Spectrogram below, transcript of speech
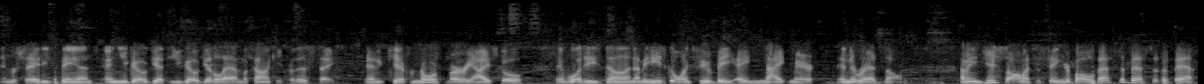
and Mercedes Benz, and you go get you go get a Ladd McConkey for this state and a kid from North Murray High School and what he's done. I mean, he's going to be a nightmare in the red zone. I mean, you saw him at the Senior Bowl. That's the best of the best.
